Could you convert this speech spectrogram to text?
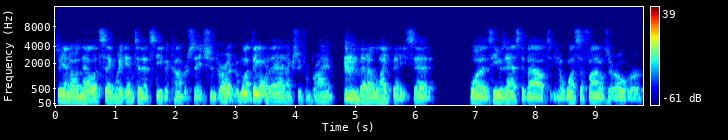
so you know, now let's segue into that Steven conversation. Or uh, one thing I wanted to add actually from Bryan that I like that he said was he was asked about you know once the finals are over,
